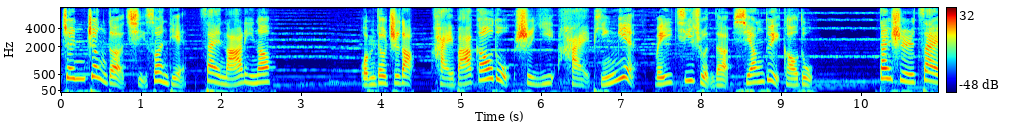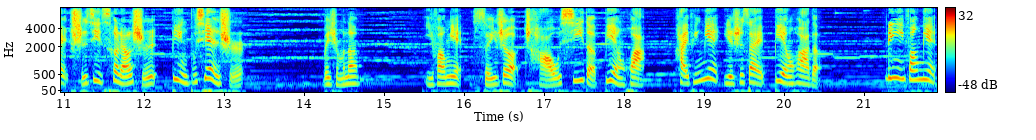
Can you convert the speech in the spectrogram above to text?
真正的起算点在哪里呢？我们都知道，海拔高度是以海平面为基准的相对高度。但是在实际测量时并不现实，为什么呢？一方面，随着潮汐的变化，海平面也是在变化的。另一方面，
